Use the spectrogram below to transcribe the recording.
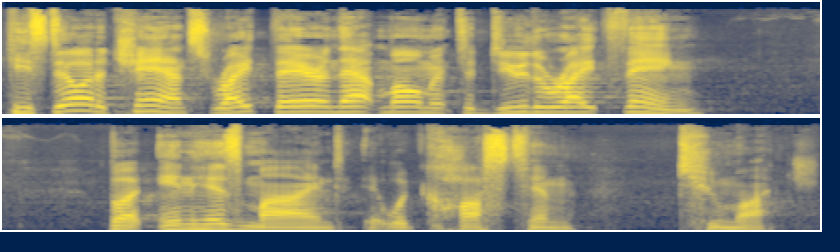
He still had a chance right there in that moment to do the right thing, but in his mind, it would cost him too much.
